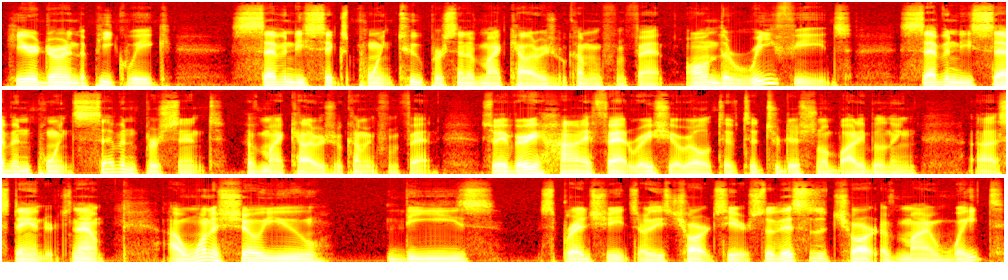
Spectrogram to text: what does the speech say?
here during the peak week, 76.2% of my calories were coming from fat. On the refeeds, 77.7% of my calories were coming from fat. So a very high fat ratio relative to traditional bodybuilding uh, standards. Now, I want to show you these spreadsheets or these charts here. So this is a chart of my weight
